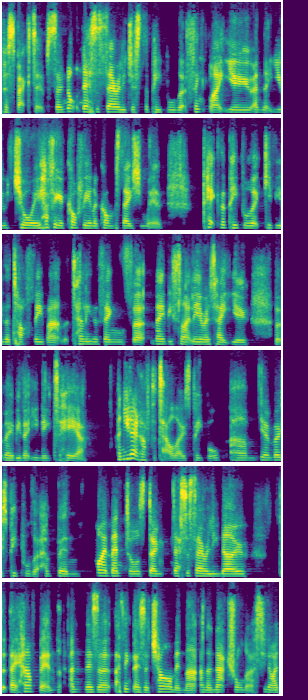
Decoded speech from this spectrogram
perspectives. So, not necessarily just the people that think like you and that you enjoy having a coffee and a conversation with, pick the people that give you the tough feedback, that tell you the things that maybe slightly irritate you, but maybe that you need to hear. And you don't have to tell those people. Um, you know, most people that have been my mentors don't necessarily know that they have been. And there's a i think there's a charm in that and a naturalness. You know i,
